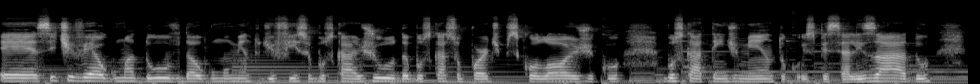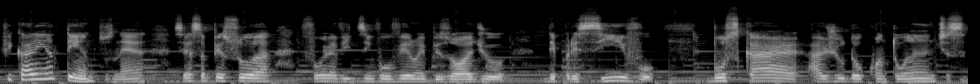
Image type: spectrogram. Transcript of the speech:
É, se tiver alguma dúvida, algum momento difícil, buscar ajuda, buscar suporte psicológico, buscar atendimento especializado, ficarem atentos, né? Se essa pessoa for a vir desenvolver um episódio depressivo, buscar ajuda o quanto antes,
